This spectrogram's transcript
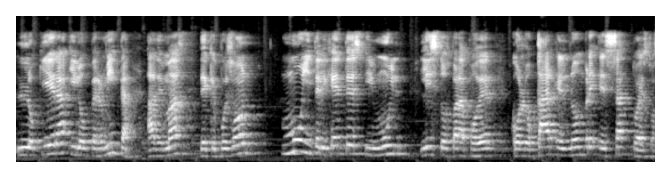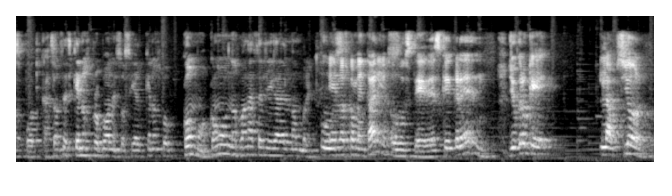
lo quiera y lo permita, además de que pues son muy inteligentes y muy listos para poder colocar el nombre exacto a estos podcasts. Entonces, ¿qué nos propone social? ¿Qué nos pro- ¿Cómo? ¿Cómo nos van a hacer llegar el nombre? En los comentarios. ¿Ustedes qué creen? Yo creo que la opción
